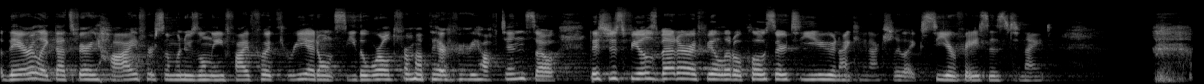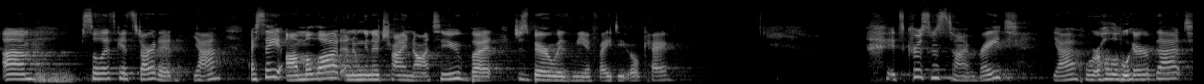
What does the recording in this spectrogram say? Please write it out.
there, like that's very high for someone who's only five foot three. I don't see the world from up there very often, so this just feels better. I feel a little closer to you, and I can actually like see your faces tonight. Um, so let's get started. Yeah, I say um a lot, and I'm gonna try not to, but just bear with me if I do. Okay. It's Christmas time, right? Yeah, we're all aware of that.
